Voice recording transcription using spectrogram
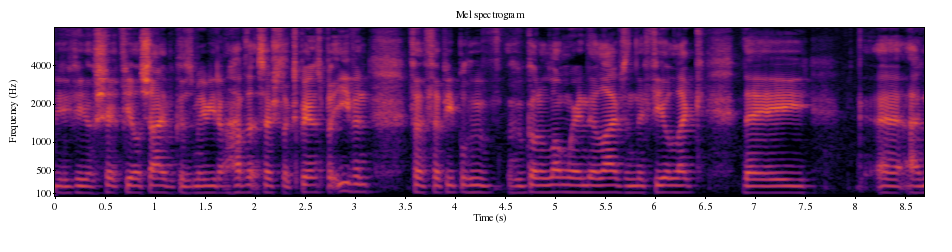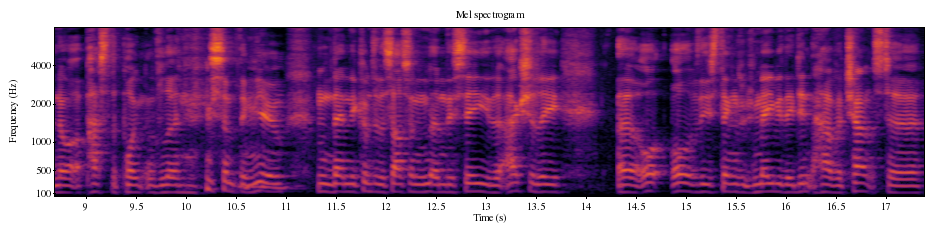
you feel shy, feel shy because maybe you don't have that social experience. But even for, for people who've who've gone a long way in their lives and they feel like they uh, I know are past the point of learning something new, and then they come to the salsa and, and they see that actually uh, all, all of these things which maybe they didn't have a chance to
